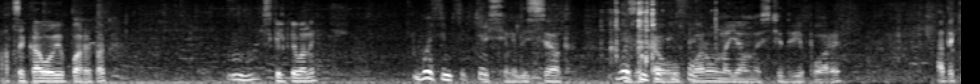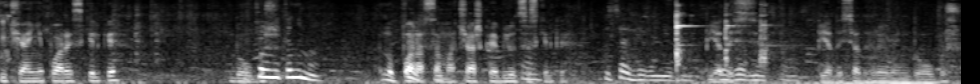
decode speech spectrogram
А це кавові пари, так? Скільки вони? 80. 80. 80 кавову 50. пару в наявності дві пари. А такі чайні пари скільки? Довбиш. Чайника нема. Ну, пара сама, чашка і блюдце скільки? 50 гривень 50. Даже одна осталась. 50 гривень довбиш.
